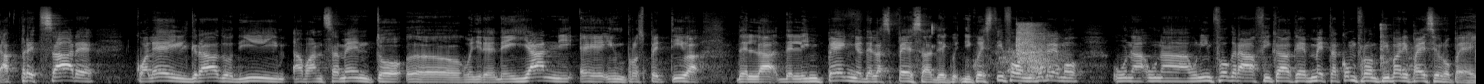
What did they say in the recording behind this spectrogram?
apprezzare qual è il grado di avanzamento eh, dire, negli anni e in prospettiva dell'impegno e della spesa de, di questi fondi, vedremo un'infografica un che mette a confronto i vari paesi europei,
